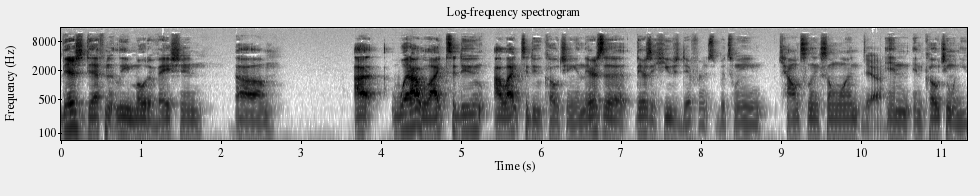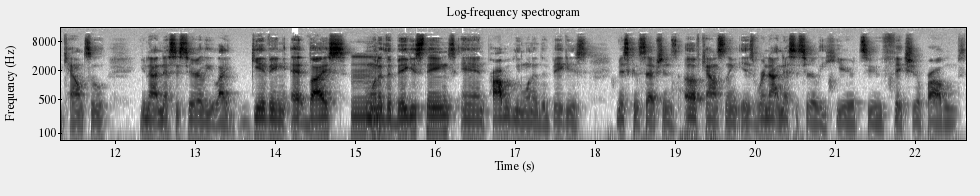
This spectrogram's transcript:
there's definitely motivation. Um, I what I like to do, I like to do coaching, and there's a there's a huge difference between counseling someone Yeah. in in coaching. When you counsel, you're not necessarily like giving advice. One of the biggest things, and probably one of the biggest misconceptions of counseling, is we're not necessarily here to fix your problems.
